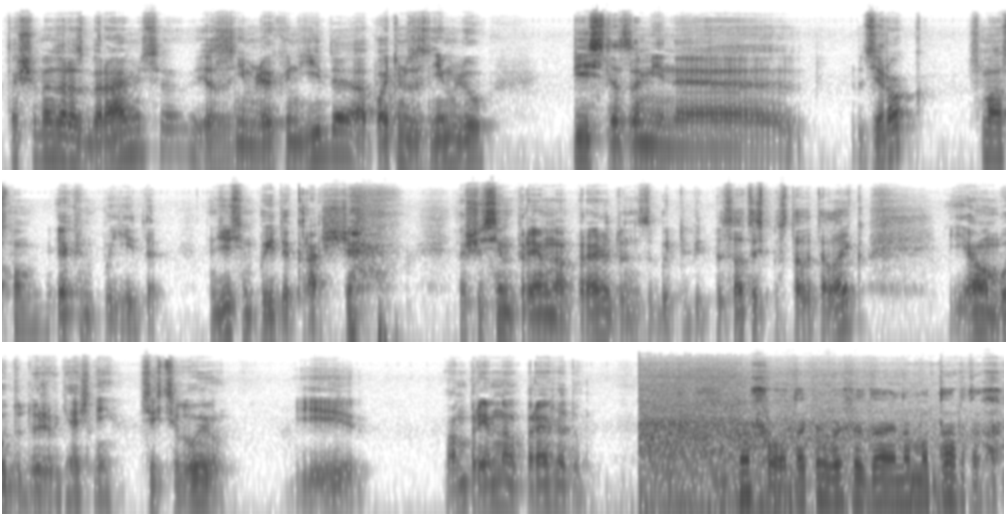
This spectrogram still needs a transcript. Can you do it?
Так що ми зараз збираємося, я зазнімлю, як він їде, а потім зазнімлю після заміни е, зірок з маслом, як він поїде. Надіюсь, він поїде краще. Так що всім приємного перегляду, не забудьте підписатись, поставити лайк. І я вам буду дуже вдячний. Всіх цілую і вам приємного перегляду. Ну що, так він виглядає на мотартах.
